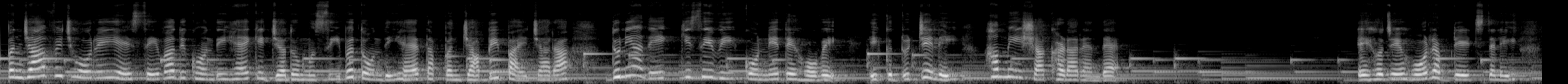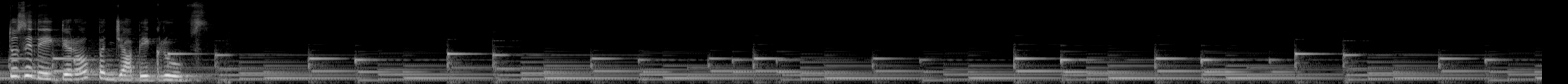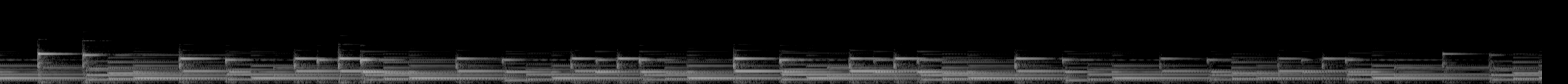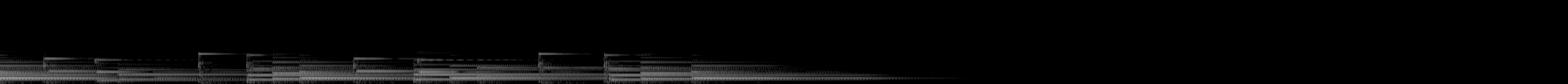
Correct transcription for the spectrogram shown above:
ਪੰਜਾਬ ਵਿੱਚ ਹੋ ਰਹੀ ਇਹ ਸੇਵਾ ਦਿਖਾਉਂਦੀ ਹੈ ਕਿ ਜਦੋਂ ਮੁਸੀਬਤ ਆਉਂਦੀ ਹੈ ਤਾਂ ਪੰਜਾਬੀ ਭਾਈਚਾਰਾ ਦੁਨੀਆ ਦੇ ਕਿਸੇ ਵੀ ਕੋਨੇ ਤੇ ਹੋਵੇ, ਇੱਕ ਦੂਜੇ ਲਈ ਹਮੇਸ਼ਾ ਖੜਾ ਰਹਿੰਦਾ ਹੈ। ਇਹੋ ਜਿਹੇ ਹੋਰ ਅਪਡੇਟਸ ਦੇ ਲਈ ਤੁਸੀਂ ਦੇਖਦੇ ਰਹੋ ਪੰਜਾਬੀ ਗਰੂਵਸ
